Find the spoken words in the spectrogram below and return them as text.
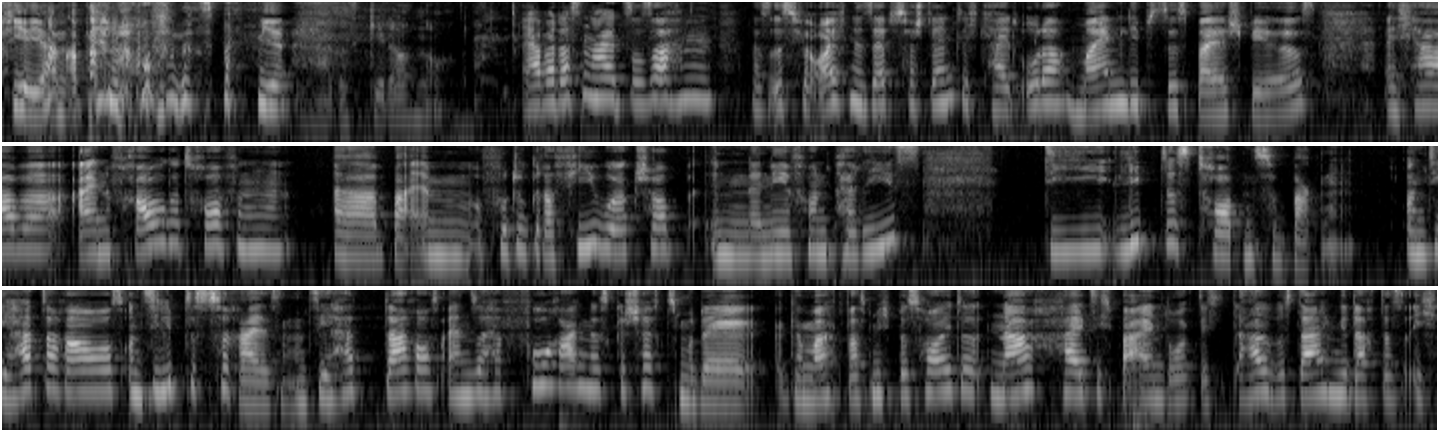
vier Jahren abgelaufen ist bei mir. Ja, das geht auch noch. Ja, aber das sind halt so Sachen, das ist für euch eine Selbstverständlichkeit. Oder mein liebstes Beispiel ist, ich habe eine Frau getroffen äh, bei einem Fotografie-Workshop in der Nähe von Paris, die liebt es, Torten zu backen. Und die hat daraus, und sie liebt es zu reisen, und sie hat daraus ein so hervorragendes Geschäftsmodell gemacht, was mich bis heute nachhaltig beeindruckt. Ich habe bis dahin gedacht, dass ich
